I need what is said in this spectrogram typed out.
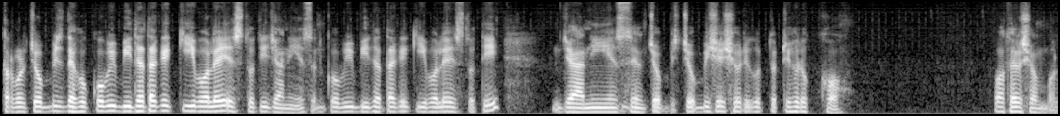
তারপর চব্বিশ, দেখো কবি বিধাতাকে কি বলে স্তুতি জানিয়েছেন? কবি বিধাতাকে কি বলে স্তুতি জানিয়েছেন? চব্বিশ, চব্বিশের সঠিক উত্তরটি হলো খ। পথের সম্বল।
